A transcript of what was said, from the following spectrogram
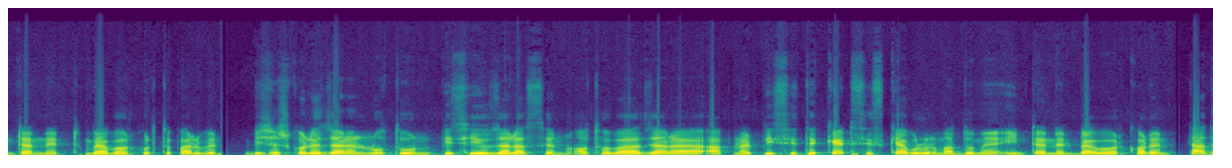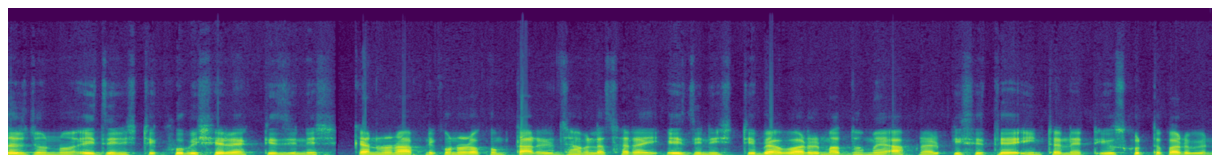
ইন্টারনেট ব্যবহার করতে পারবেন। বিশেষ করে যারা নতুন পিসি ইউজার আছেন অথবা যারা আপনার পিসিতে ক্যাটসিস কেবলের মাধ্যমে ইন্টারনেট ব্যবহার করেন, তাদের জন্য এই জিনিসটি খুবই সেরা একটি জিনিস। কেননা আপনি কোনো রকম তারের ঝামেলা ছাড়াই এই জিনিসটি ব্যবহারের মাধ্যমে আপনার পিসিতে ইন্টারনেট ইউজ করতে পারবেন।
